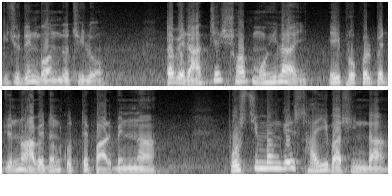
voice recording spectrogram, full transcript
কিছুদিন বন্ধ ছিল। তবে রাজ্যের সব মহিলাই এই প্রকল্পের জন্য আবেদন করতে পারবেন না। পশ্চিমবঙ্গের স্থায়ী বাসিন্দা,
